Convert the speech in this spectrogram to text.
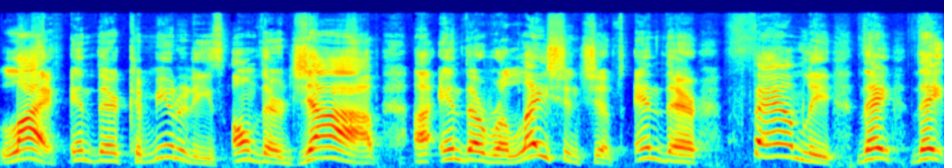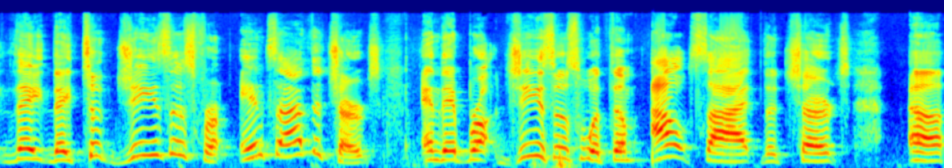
life, in their communities, on their job, uh, in their relationships, in their family. They, they, they, they took Jesus from inside the church and they brought Jesus with them outside the church uh,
